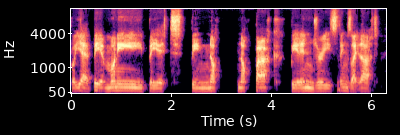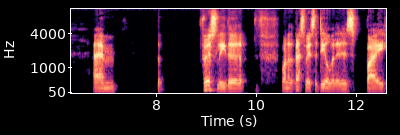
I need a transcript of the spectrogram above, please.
but yeah, be it money, be it being knocked knocked back, be it injuries, things like that. Um, the firstly, the, the one of the best ways to deal with it is by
